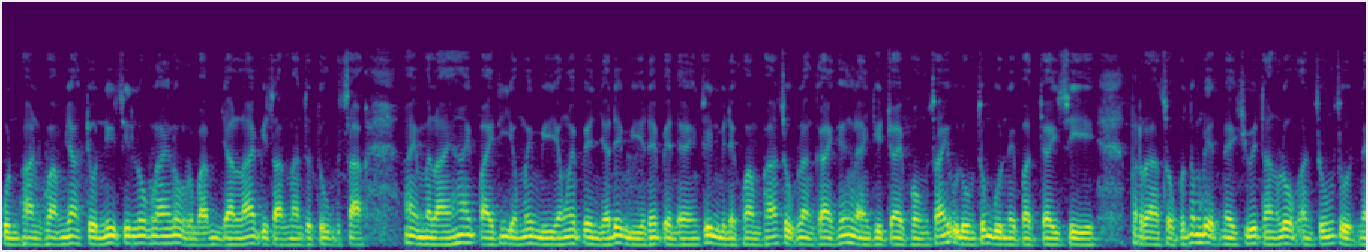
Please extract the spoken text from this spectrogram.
คุณพานความยากจนนี้สิ้นโรคร้ายโรคระบาดวิญญาณร้ายปีศาจมารศัตรูปิศาจให้มาลายให้ไปที่ยังไม่มียังไม่เป็นอย่าได้มีอย่าได้เป็นแดงสิ้นมีในความพาสุขร่างกายแข็งแรงจิตใจผ่องใสอุดมสมบูรณ์ในปัจจัยสี่ประสบผลสำเร็จในชีวิตทางโลกอันสูงสุดใน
